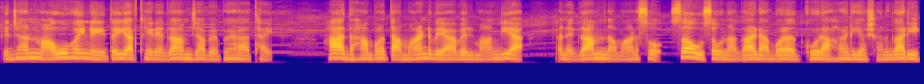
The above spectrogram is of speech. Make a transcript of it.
કે જાનમાં આવવું હોય ને એ તૈયાર થઈને ગામ જાપે ભેળા થાય. હાદ સાંભળતા માંડવે આવેલ માંગ્યા અને ગામના માણસો સૌ સૌના ગાડા બળદ ઘોડા હાંડિયા શણગારી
